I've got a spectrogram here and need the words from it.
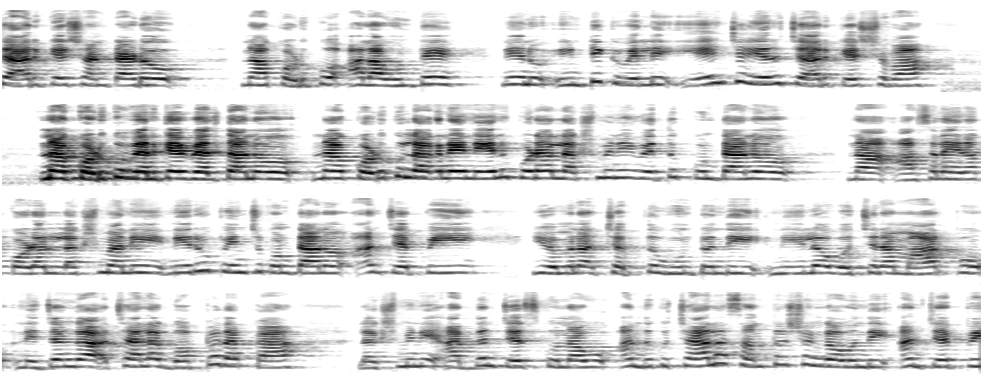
చారికేష్ అంటాడు. నా కొడుకు అలా ఉంటే నేను ఇంటికి వెళ్ళి ఏం చేయను చారుకేశవ? నా కొడుకు వెనకే వెళ్తాను. నా కొడుకు లాగానే నేను కూడా లక్ష్మిని వెతుక్కుంటాను. నా అసలైన కోడలు లక్ష్మని నిరూపించుకుంటాను అని చెప్పి యమున చెప్తూ ఉంటుంది. నీలో వచ్చిన మార్పు నిజంగా చాలా గొప్పదక్క. లక్ష్మిని అర్థం చేసుకున్నావు. అందుకు చాలా సంతోషంగా ఉంది అని చెప్పి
